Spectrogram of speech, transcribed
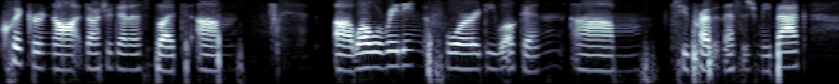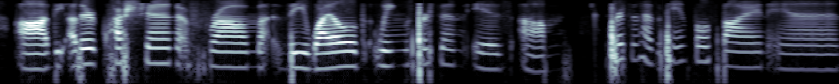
quick or not, Dr. Dennis, but um, uh, while we're waiting for D. Wilkin, um, to private message me back. Uh, the other question from the Wild Wings person is um, person has a painful spine and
